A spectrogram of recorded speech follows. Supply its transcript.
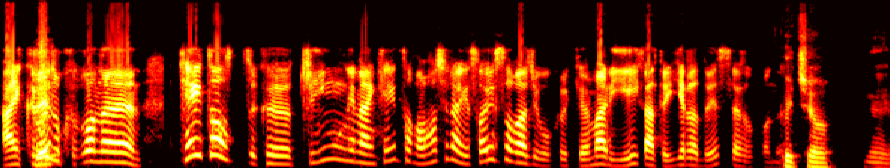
아니 그래도 그거는 캐릭터 그 주인공이라는 캐릭터가 확실하게 서 있어가지고 그 결말이 이해가 되기라도 했어요, 그거는. 그렇죠. 네.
